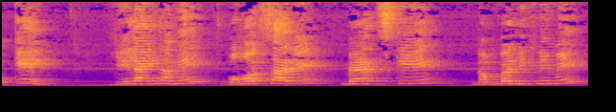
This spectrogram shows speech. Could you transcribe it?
Okay? ये लाइन हमें बहुत सारे मैथ्स के नंबर लिखने में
